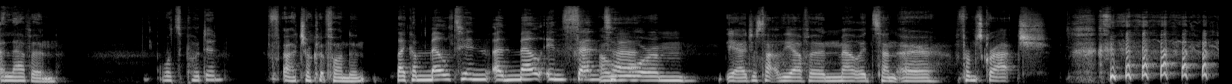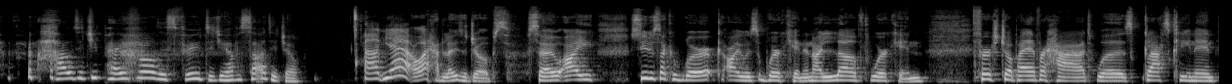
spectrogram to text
11 What's pudding? uh, chocolate fondant Like a melting a melting a centre. warm yeah just out of the oven melted center from scratch How did you pay for all this food? Did you have a Saturday job? Um, yeah, I had loads of jobs. So I, as soon as I could work, I was working, and I loved working. First job I ever had was glass cleaning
